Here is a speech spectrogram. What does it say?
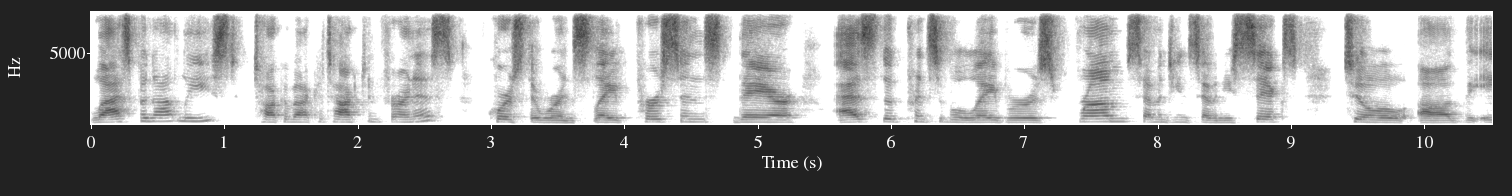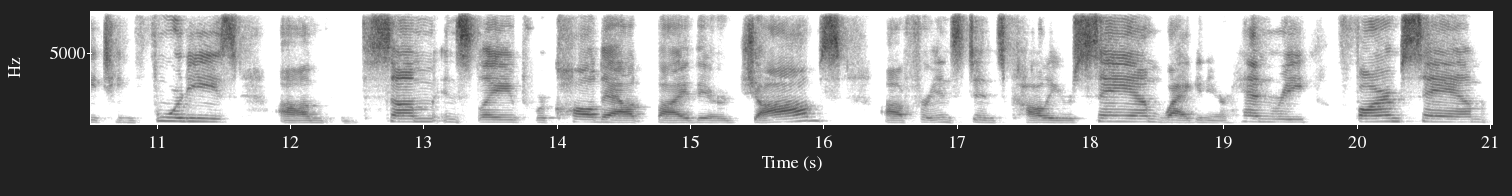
last but not least, talk about Catoctin Furnace. Of course, there were enslaved persons there as the principal laborers from 1776 till uh, the 1840s. Um, some enslaved were called out by their jobs. Uh, for instance, Collier Sam, Wagoner Henry, Farm Sam,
